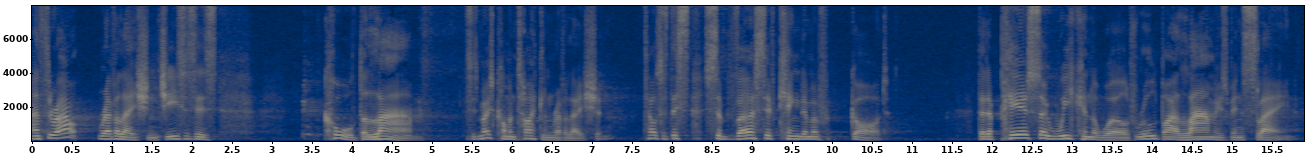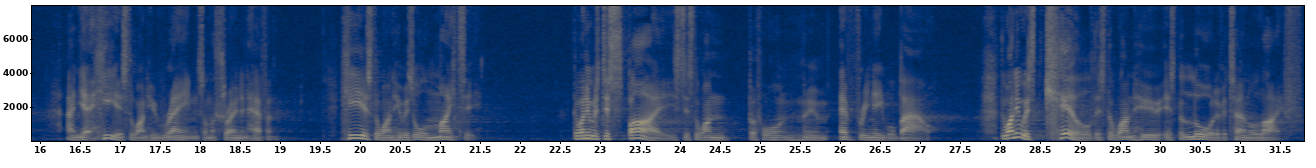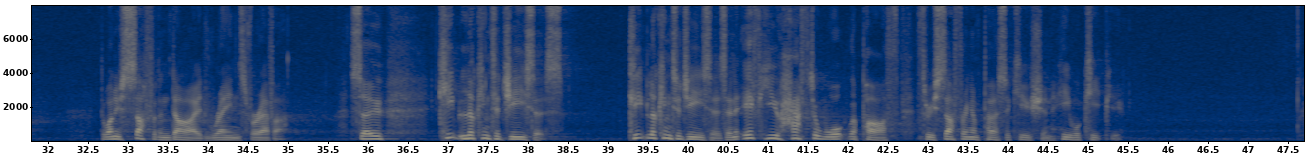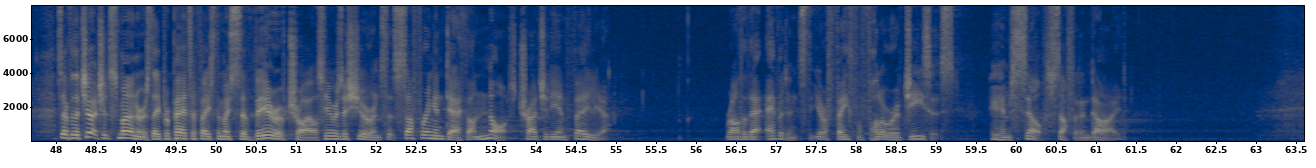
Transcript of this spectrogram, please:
And throughout Revelation, Jesus is called the Lamb. It's his most common title in Revelation. It tells us this subversive kingdom of God that appears so weak in the world, ruled by a lamb who's been slain, and yet he is the one who reigns on the throne in heaven. He is the one who is almighty. The one who is despised is the one before whom every knee will bow. The one who is killed is the one who is the Lord of eternal life. The one who suffered and died reigns forever. So keep looking to Jesus. Keep looking to Jesus. And if you have to walk the path through suffering and persecution, he will keep you. So, for the church at Smyrna, as they prepare to face the most severe of trials, here is assurance that suffering and death are not tragedy and failure. Rather, they're evidence that you're a faithful follower of Jesus, who himself suffered and died.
